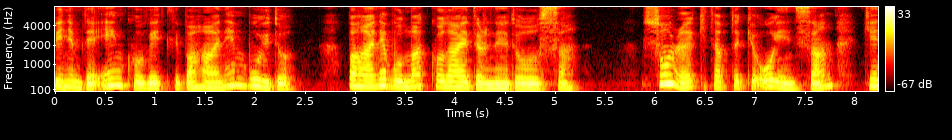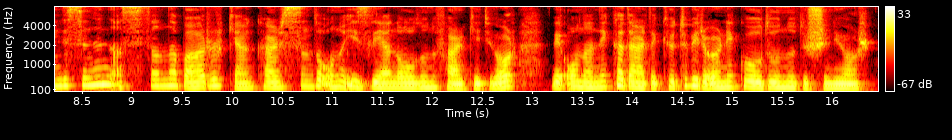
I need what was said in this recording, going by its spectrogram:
Benim de en kuvvetli bahanem buydu. Bahane bulmak kolaydır ne de olsa. Sonra kitaptaki o insan kendisinin asistanına bağırırken karşısında onu izleyen oğlunu fark ediyor ve ona ne kadar da kötü bir örnek olduğunu düşünüyor.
